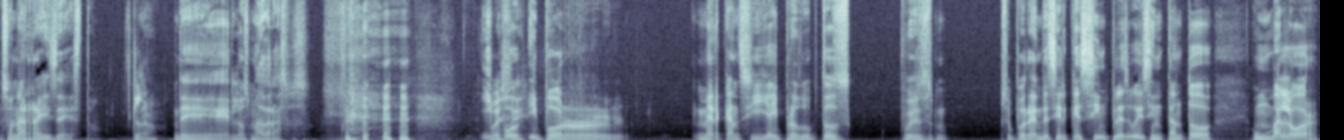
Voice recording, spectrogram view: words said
son a raíz de esto, Claro. de los madrazos. y, Pues por, sí. y por mercancía y productos, pues se podrían decir que simples, güey, sin tanto un valor,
